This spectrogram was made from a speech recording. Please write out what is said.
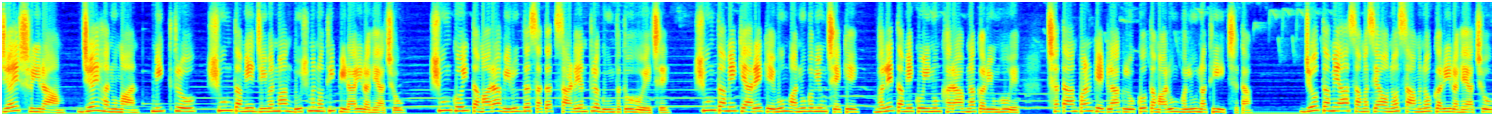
જય શ્રી રામ જય હનુમાન. મિત્રો, શું તમે જીવનમાં દુશ્મનોથી પીડાઈ રહ્યા છો? શું કોઈ તમારા વિરુદ્ધ સતત ષડયંત્ર ગૂંથતો હોય છે? શું તમે ક્યારેક એવું અનુભવ્યું છે કે, ભલે તમે કોઈનું ખરાબ ન કર્યું હોય, છતાં પણ કેટલાક લોકો તમારું ભલું નથી ઈચ્છતા? જો તમે આ સમસ્યાઓનો સામનો કરી રહ્યા છો,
